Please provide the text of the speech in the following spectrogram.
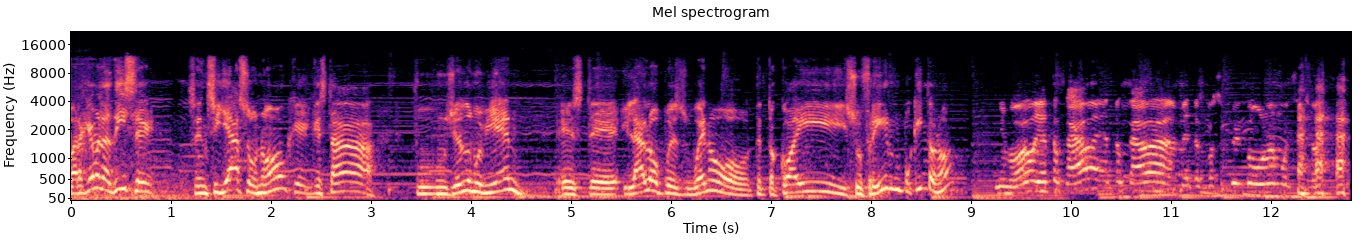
¿Para qué me las dice? Sencillazo, ¿no? Que, que está funcionando muy bien. Este, y Lalo, pues bueno, te tocó ahí sufrir un poquito, ¿no? Ni modo, ya tocaba, ya tocaba, me tocó sufrir con una muchacha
